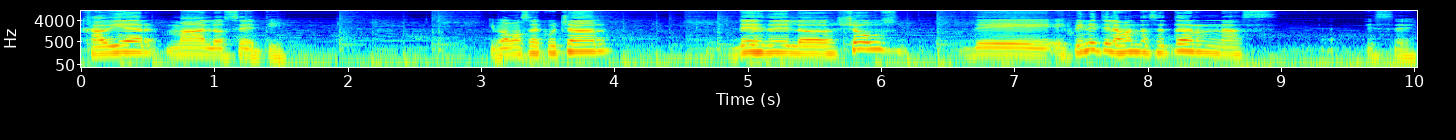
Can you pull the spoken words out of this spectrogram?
Javier Malosetti. Y vamos a escuchar desde los shows de Spinetta y las bandas eternas, ese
